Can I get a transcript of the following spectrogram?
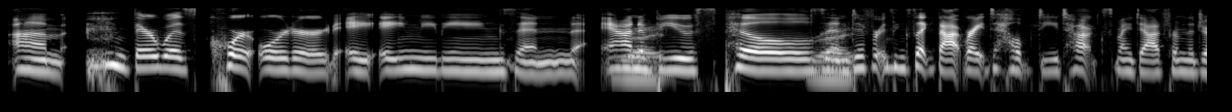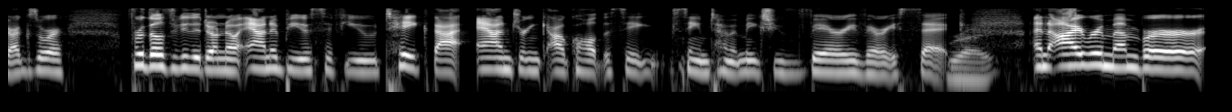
um, there was court ordered AA meetings and an Right. abuse pills Right. and different things like that, right, to help detox my dad from the drugs. Or for those of you that don't know, Antabuse, if you take that and drink alcohol at the same same time, it makes you very, very sick. Right. And I remember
